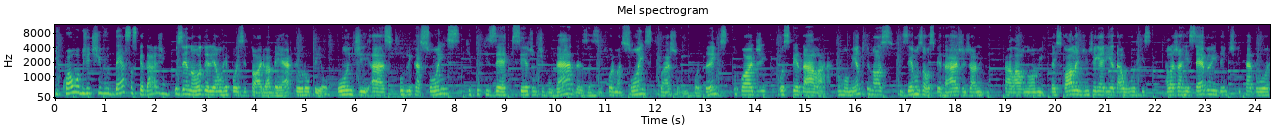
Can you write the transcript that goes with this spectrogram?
e qual o objetivo dessa hospedagem? O Zenodo ele é um repositório aberto europeu, onde as publicações que tu quiser que sejam divulgadas, as informações que tu acha importantes, tu pode hospedar lá. No momento que nós fizemos a hospedagem, já está lá o nome da Escola de Engenharia da URGS, ela já recebe um identificador.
